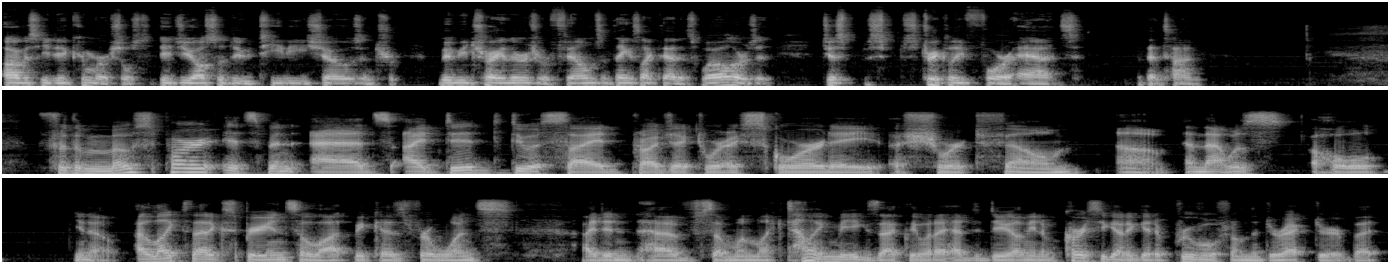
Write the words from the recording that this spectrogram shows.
obviously you did commercials. Did you also do TV shows and tr- movie trailers or films and things like that as well or is it just strictly for ads at that time? For the most part, it's been ads. I did do a side project where I scored a, a short film, um, and that was a whole, you know, I liked that experience a lot because for once I didn't have someone like telling me exactly what I had to do. I mean, of course, you got to get approval from the director, but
